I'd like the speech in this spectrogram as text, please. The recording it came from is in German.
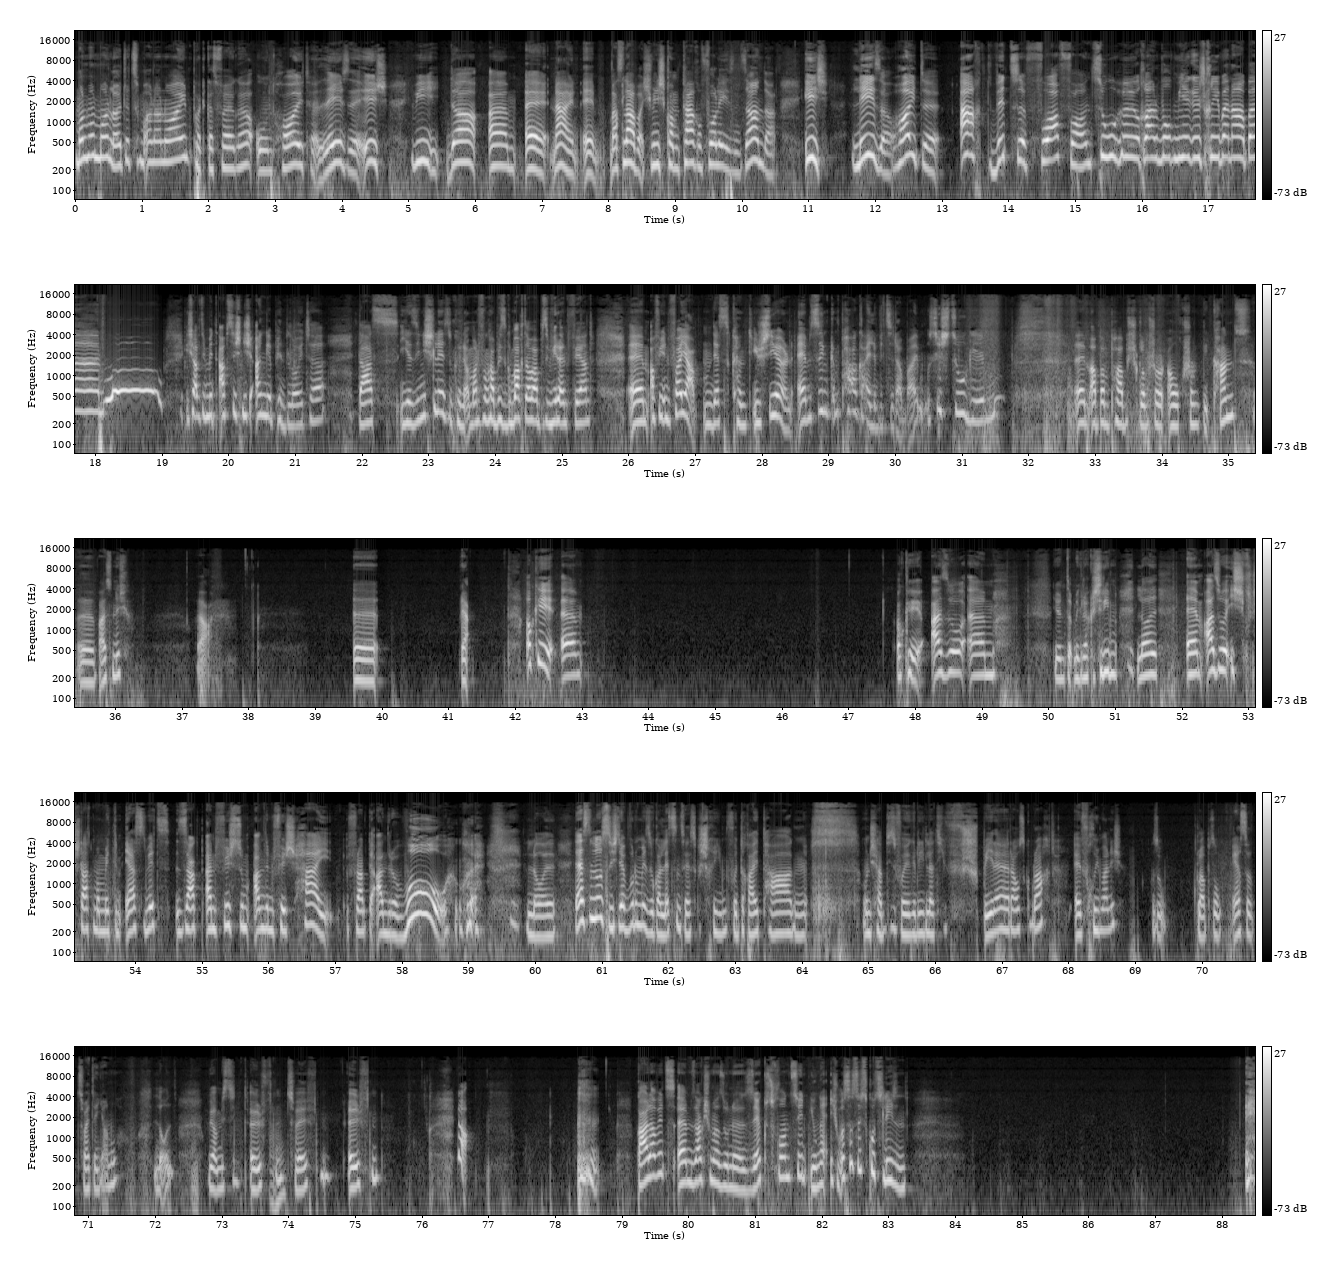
Moin Moin Moin Leute zum einer neuen Podcast-Folge und heute lese ich wieder, ähm, äh, nein, äh, was laber, ich will nicht Kommentare vorlesen, sondern ich lese heute acht Witze vor von Zuhörern, wo mir geschrieben haben. Woo! Ich habe die mit Absicht nicht angepinnt, Leute, dass ihr sie nicht lesen könnt. Am Anfang habe ich es gemacht, aber habe sie wieder entfernt. Ähm, auf jeden Fall, ja. Und jetzt könnt ihr sie hören. Ähm, es sind ein paar geile Witze dabei, muss ich zugeben. Ähm, aber ein paar habe ich, glaube schon auch schon gekannt. Äh, weiß nicht. Ja. Äh, ja. Okay, ähm, Okay, also, ähm, jemand hat mir gerade geschrieben, lol. Ähm, also, ich starte mal mit dem ersten Witz. Sagt ein Fisch zum anderen Fisch, hi. Fragt der andere, wo? lol. Der ist lustig, der wurde mir sogar letztens erst geschrieben, vor drei Tagen. Und ich habe diese Folge relativ spät rausgebracht. Äh, früh mal nicht. Also, glaube so, 1. 2. Januar. Lol. Wir haben jetzt den 11., 12., 11. Ja. Geiler Witz, ähm, sag ich mal so eine 6 von 10. Junge, ich muss das jetzt kurz lesen.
